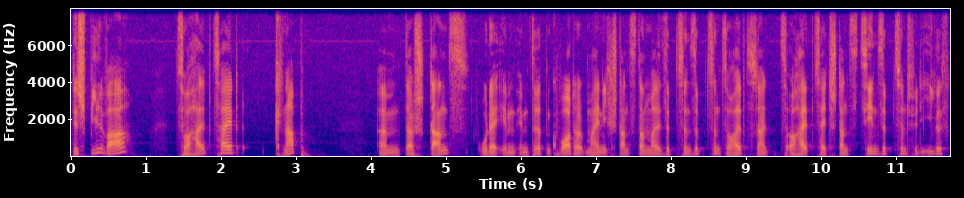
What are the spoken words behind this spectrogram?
das Spiel war zur Halbzeit knapp. Ähm, da stand es, oder im, im dritten Quarter, meine ich, stand es dann mal 17-17. Zur Halbzeit, zur Halbzeit stand es 10-17 für die Eagles.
